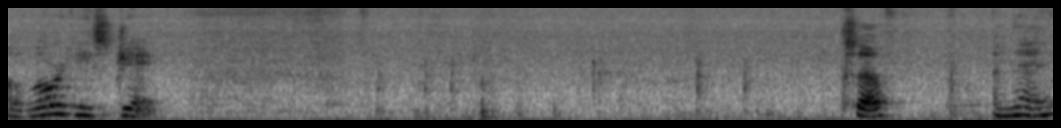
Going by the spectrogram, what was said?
a lowercase j. So, and then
